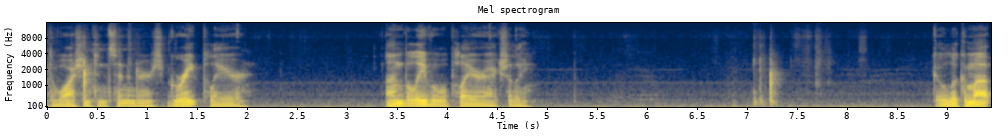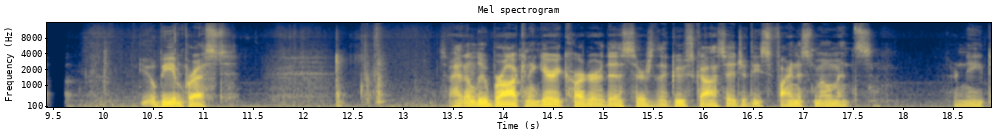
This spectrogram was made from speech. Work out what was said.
The Washington Senators. Great player. Unbelievable player, actually. Go look him up. You'll be impressed. So I had a Lou Brock and a Gary Carter of this. There's the Goose Gossage of these finest moments. They're neat.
